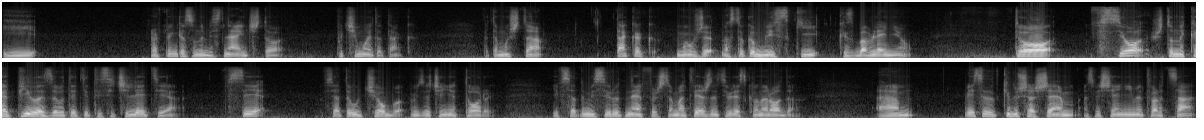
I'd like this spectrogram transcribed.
И Рафпинкас, объясняет, что почему это так. Потому что так как мы уже настолько близки к избавлению, то все, что накопилось за вот эти тысячелетия, все, вся эта учеба, изучение Торы, и вся эта мессирут нефеш, самоотверженность еврейского народа, эм, весь этот кидуш Ашем, освящение имя Творца,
